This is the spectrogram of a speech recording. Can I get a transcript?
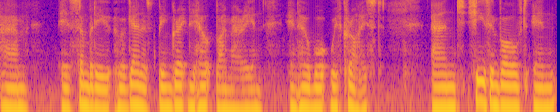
um, is somebody who again has been greatly helped by Mary and in her walk with Christ. And she's involved in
